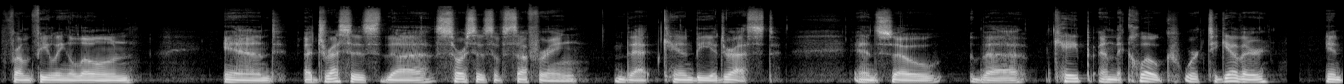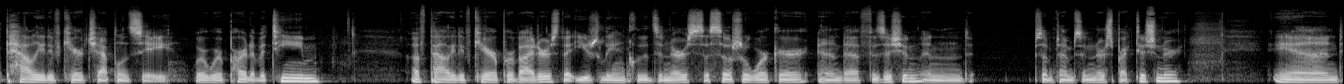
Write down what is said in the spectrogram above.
from feeling alone, and addresses the sources of suffering that can be addressed. And so the cape and the cloak work together in palliative care chaplaincy, where we're part of a team of palliative care providers that usually includes a nurse, a social worker, and a physician, and sometimes a nurse practitioner. And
